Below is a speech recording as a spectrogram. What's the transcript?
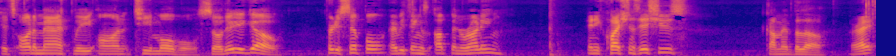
It's automatically on T-Mobile. So there you go. Pretty simple. Everything's up and running. Any questions, issues? Comment below. All right.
